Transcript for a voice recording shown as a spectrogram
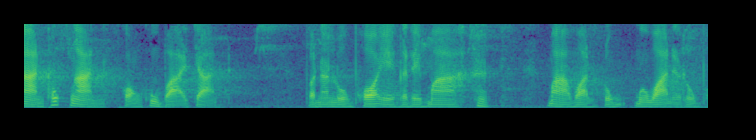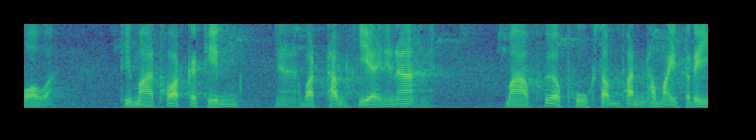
งานทุกงานของครูบาอาจารย์ เพราะนั้นหลวงพ่อเองก็ได้มา มาวันเมื่อวานเนี่ยหลวงพ่อว่า ที่มาทอดกระถินวัดธรรมเกียร์เนี่ยนะ มาเพื่อผูกสัมพันธ์ทำไมตรี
